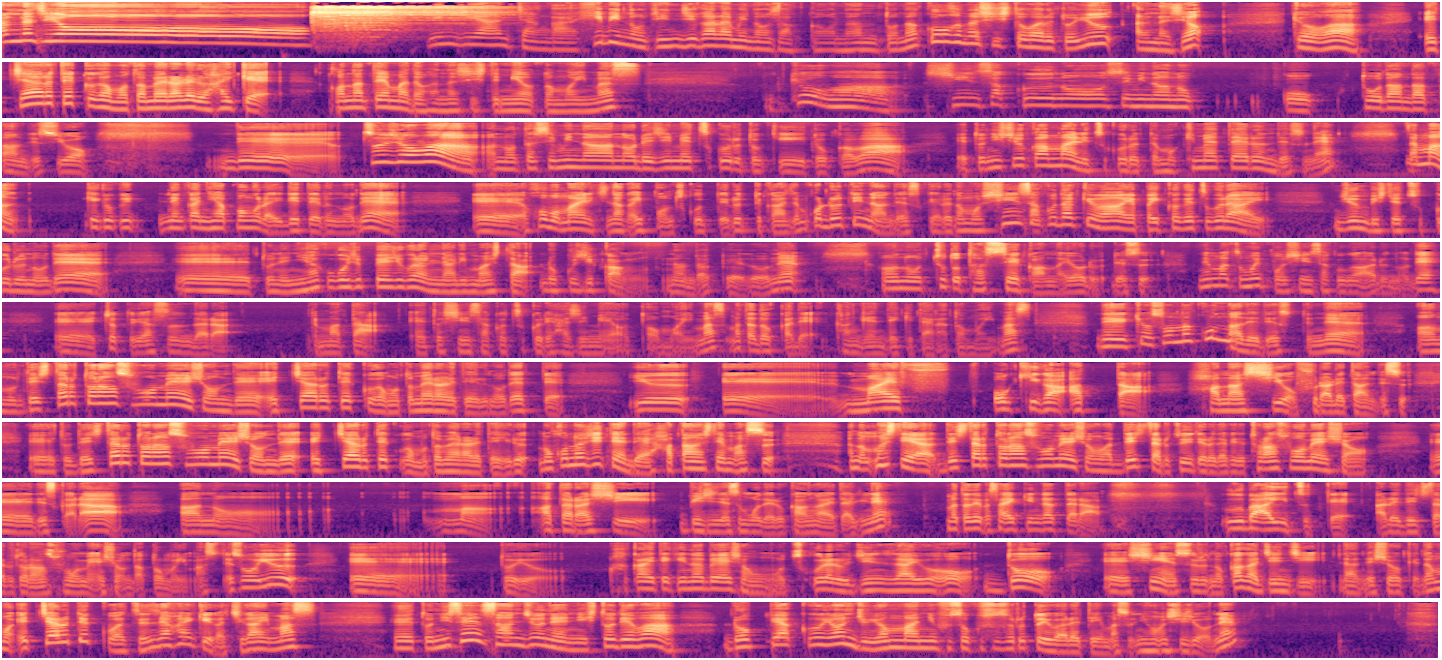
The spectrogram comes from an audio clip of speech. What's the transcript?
アンラジオ人事アンちゃんが日々の人事絡みの雑貨をなんとなくお話しして終わるというアンラジオ。今日は HR テックが求められる背景。こんなテーマでお話ししてみようと思います。今日は新作のセミナーのこう登壇だったんですよ。で、通常は、あの、私セミナーのレジュメ作るときとかは、えっと、2週間前に作るってもう決めてるんですね。でまあ、結局年間200本ぐらい出てるので、えー、ほぼ毎日なんか1本作ってるって感じで、これルーティンなんですけれども、新作だけはやっぱ1ヶ月ぐらい準備して作るので、えー、っとね、250ページぐらいになりました。6時間なんだけどね。あの、ちょっと達成感な夜です。年末もう一本新作があるので、えー、ちょっと休んだら、また、えっ、ー、と、新作作り始めようと思います。またどっかで還元できたらと思います。で、今日そんなこんなでですってね、あの、デジタルトランスフォーメーションで HR テックが求められているのでっていう、えー、前置きがあった話を振られたんです。えっ、ー、と、デジタルトランスフォーメーションで HR テックが求められている。もうこの時点で破綻してます。あの、ましてやデジタルトランスフォーメーションはデジタルついてるだけでトランスフォーメーション、えー、ですから、あの、まあ、新しいビジネスモデル考えたりね。まあ、例えば最近だったら、ウーバーイーツって、あれデジタルトランスフォーメーションだと思います。で、そういう、えー、という、破壊的イノベーションを作れる人材をどう、えー、支援するのかが人事なんでしょうけども、HR テックは全然背景が違います。えっ、ー、と、2030年に人手は644万人不足すると言われています。日本市場ね。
